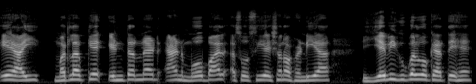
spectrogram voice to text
ए आई मतलब कि internet and mobile association of India ये भी गूगल को कहते हैं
